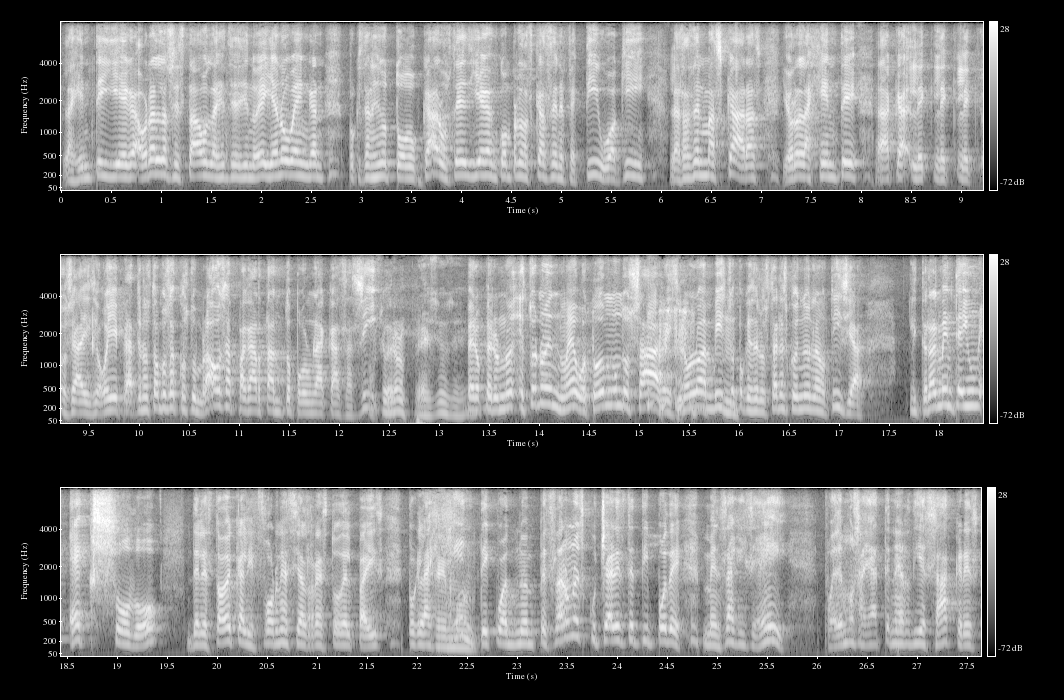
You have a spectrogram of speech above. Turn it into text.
la gente llega, ahora en los estados la gente está diciendo, hey, ya no vengan porque están haciendo todo caro, ustedes llegan, compran las casas en efectivo aquí, las hacen más caras y ahora la gente acá le- le- le- o sea, dice, oye, espérate, no estamos acostumbrados a pagar tanto por una casa así. Subieron los precios, eh. Pero, pero no, esto no es nuevo, todo el mundo sabe, si no lo han visto porque se lo están escondiendo en la noticia. Literalmente hay un éxodo del estado de California hacia el resto del país, porque la gente cuando empezaron a escuchar este tipo de mensajes dice, hey, podemos allá tener 10 acres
